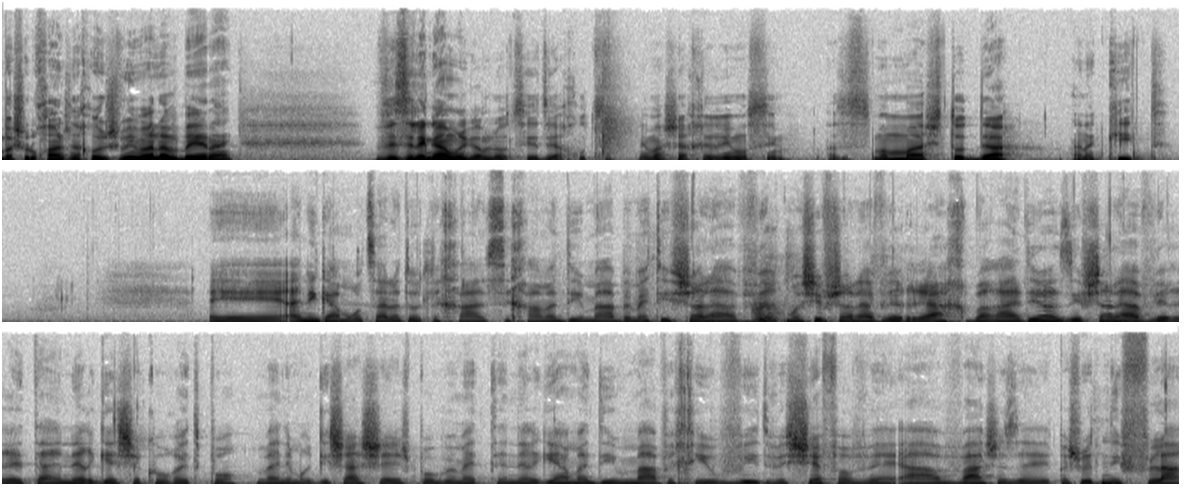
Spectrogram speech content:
בשולחן שאנחנו יושבים עליו בעיניי, וזה לגמרי גם להוציא את זה החוצה, למה שאחרים עושים. אז ממש תודה ענקית. אה, אני גם רוצה להודות לך על שיחה מדהימה. באמת אי אפשר להעביר, כמו שאי אפשר להעביר ריח ברדיו, אז אי אפשר להעביר את האנרגיה שקורית פה. ואני מרגישה שיש פה באמת אנרגיה מדהימה וחיובית ושפע ואהבה, שזה פשוט נפלא.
